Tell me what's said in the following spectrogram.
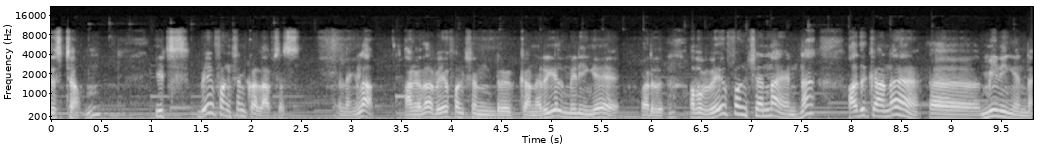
system its wave function collapses இல்லைங்களா? அங்கே தான் வேவ் ஃபங்க்ஷனுக்கான ரியல் மீனிங்கே வருது. அப்போ வேவ் ஃபங்க்ஷன்னா என்ன? அதுக்கான மீனிங் என்ன?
